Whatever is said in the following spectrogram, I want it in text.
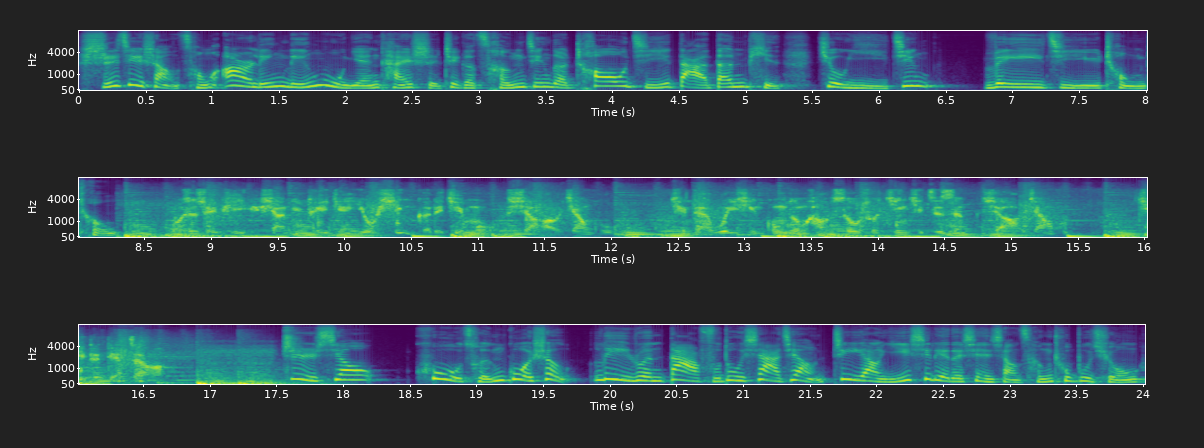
实际上，从二零零五年开，开始，这个曾经的超级大单品就已经危机重重。我是水皮，向你推荐有性格的节目《笑傲江湖》，请在微信公众号搜索“经济之声笑傲江湖”，记得点赞哦。滞销。库存过剩、利润大幅度下降，这样一系列的现象层出不穷。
